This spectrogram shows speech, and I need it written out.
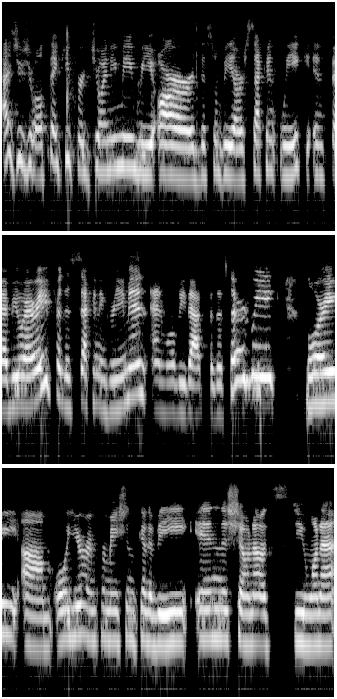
as usual, thank you for joining me. We are, this will be our second week in February for the second agreement, and we'll be back for the third week. Lori, um, all your information is going to be in the show notes. Do you want to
